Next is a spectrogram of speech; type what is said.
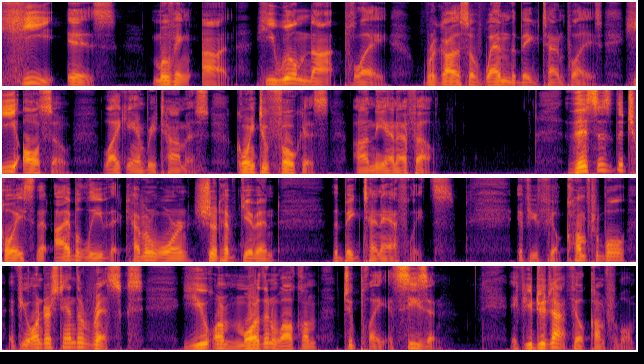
he is moving on. He will not play regardless of when the Big Ten plays. He also, like Ambry Thomas, going to focus on the NFL. This is the choice that I believe that Kevin Warren should have given the Big Ten athletes. If you feel comfortable, if you understand the risks, you are more than welcome to play a season. If you do not feel comfortable,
